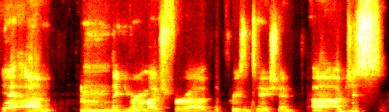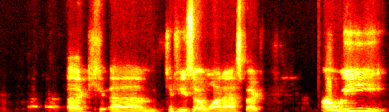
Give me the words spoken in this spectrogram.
Yeah um, thank you very much for uh, the presentation. Uh, i'm just uh, um, confused on one aspect. Are we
